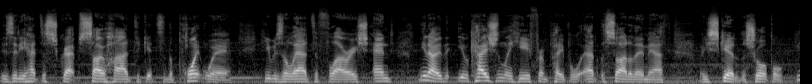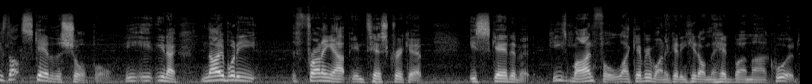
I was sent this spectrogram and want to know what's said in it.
is that he had to scrap so hard to get to the point where he was allowed to flourish. And, you know, you occasionally hear from people out the side of their mouth, he's scared of the short ball. He's not scared of the short ball. He, he- you know, nobody fronting up in Test cricket is scared of it. He's mindful, like everyone, of getting hit on the head by Mark Wood.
